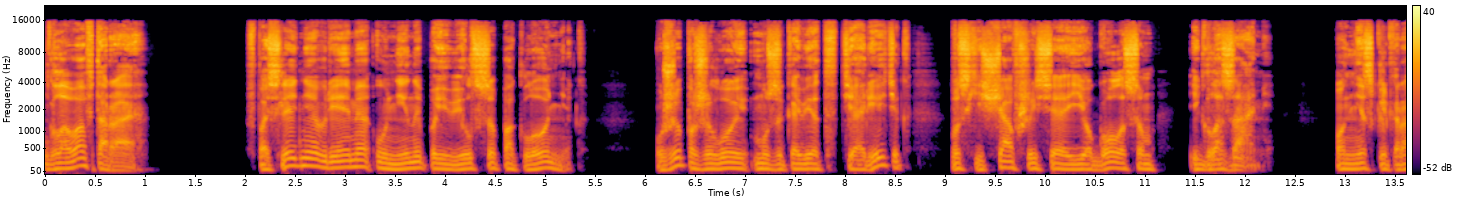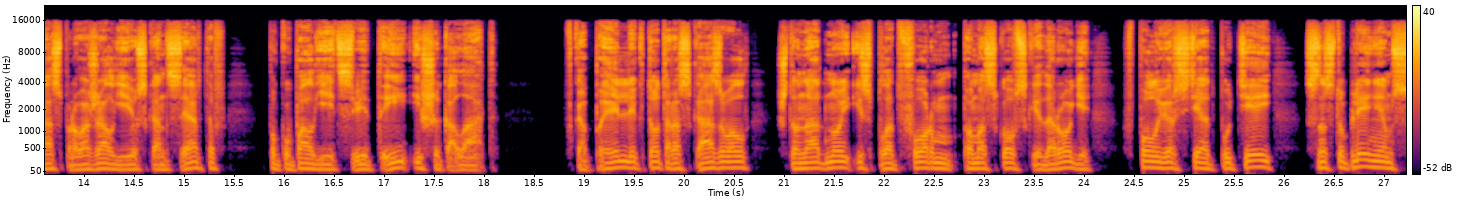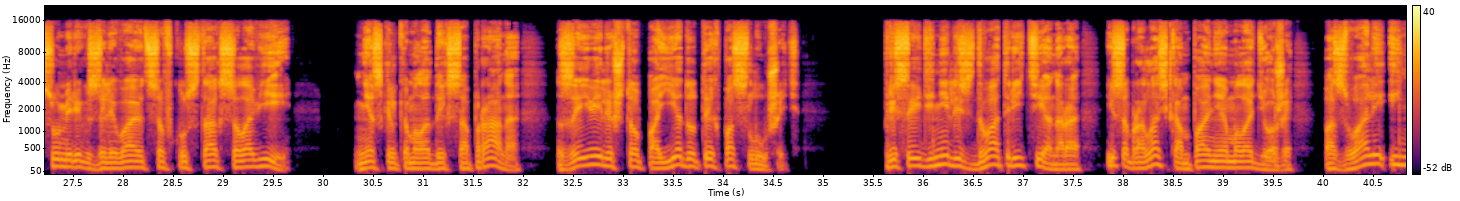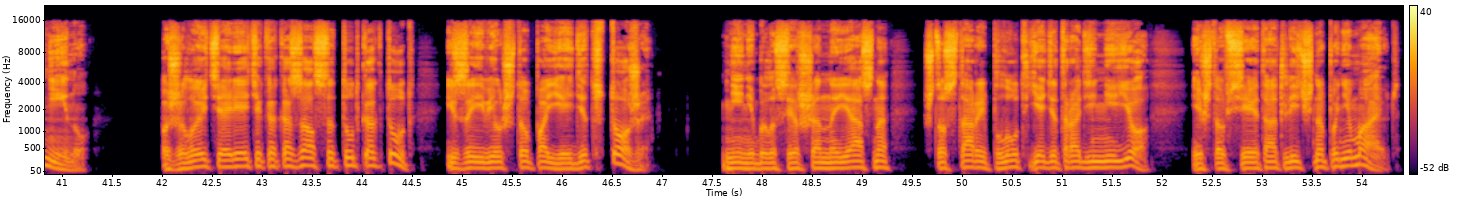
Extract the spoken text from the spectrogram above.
Глава вторая. В последнее время у Нины появился поклонник. Уже пожилой музыковед-теоретик, восхищавшийся ее голосом и глазами. Он несколько раз провожал ее с концертов, покупал ей цветы и шоколад. В капелле кто-то рассказывал, что на одной из платформ по московской дороге в полуверсте от путей с наступлением сумерек заливаются в кустах соловьи — Несколько молодых сопрано заявили, что поедут их послушать. Присоединились два-три тенора, и собралась компания молодежи. Позвали и Нину. Пожилой теоретик оказался тут как тут и заявил, что поедет тоже. Нине было совершенно ясно, что старый плут едет ради нее, и что все это отлично понимают.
